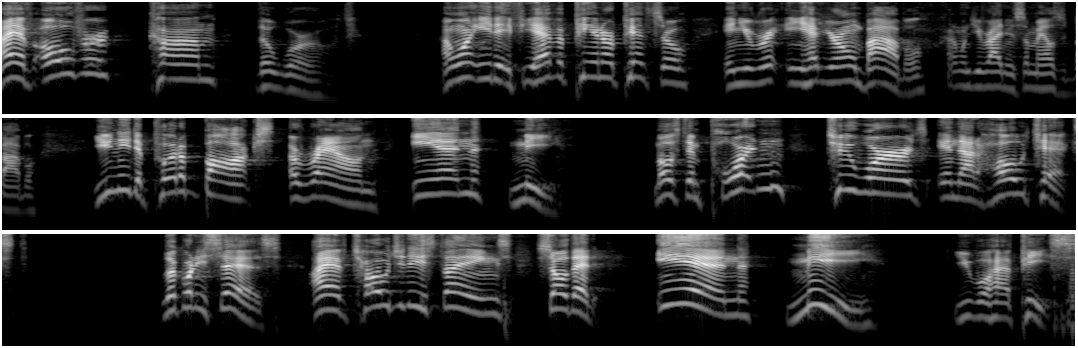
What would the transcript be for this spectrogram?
I have overcome the world. I want you to, if you have a pen or pencil and you, and you have your own Bible, I don't want you writing in somebody else's Bible, you need to put a box around in me. Most important two words in that whole text. Look what he says I have told you these things so that in me you will have peace.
